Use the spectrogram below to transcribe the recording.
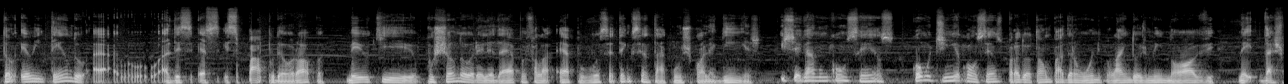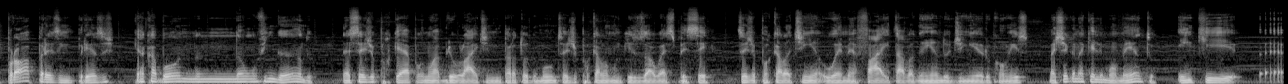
Então eu entendo a, a desse, esse papo da Europa meio que puxando a orelha da Apple e falar: Apple, você tem que sentar com os coleguinhas e chegar num consenso. Como tinha consenso para adotar um padrão único lá em 2009, né, das próprias empresas, que acabou não vingando. Né? Seja porque a Apple não abriu o Lightning para todo mundo, seja porque ela não quis usar o USB-C, seja porque ela tinha o MFI e estava ganhando dinheiro com isso. Mas chega naquele momento em que é,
